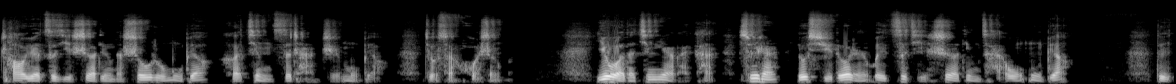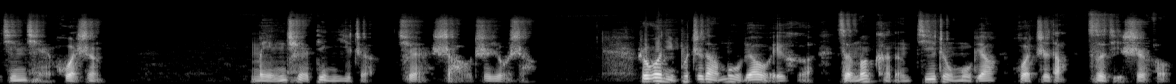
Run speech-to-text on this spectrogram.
超越自己设定的收入目标和净资产值目标，就算获胜吗？以我的经验来看，虽然有许多人为自己设定财务目标，对金钱获胜明确定义者却少之又少。如果你不知道目标为何，怎么可能击中目标或知道自己是否？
